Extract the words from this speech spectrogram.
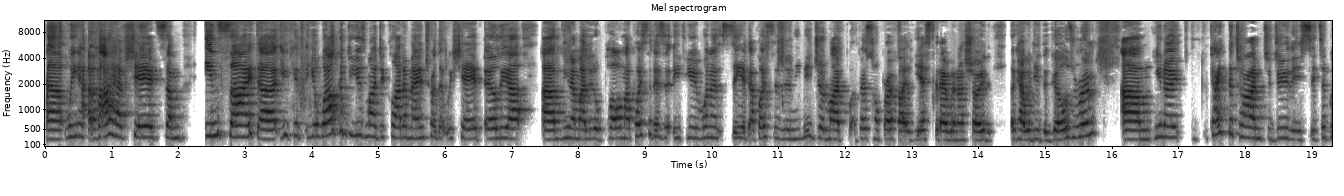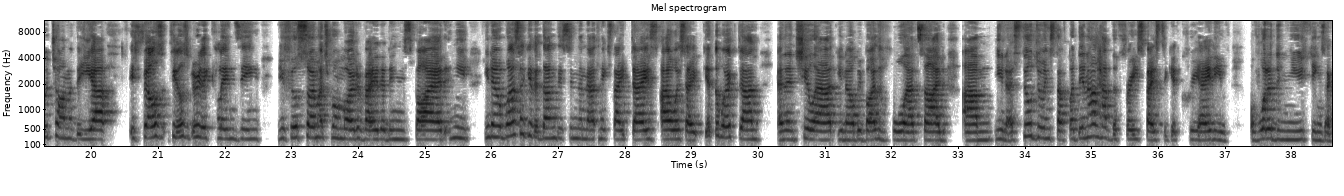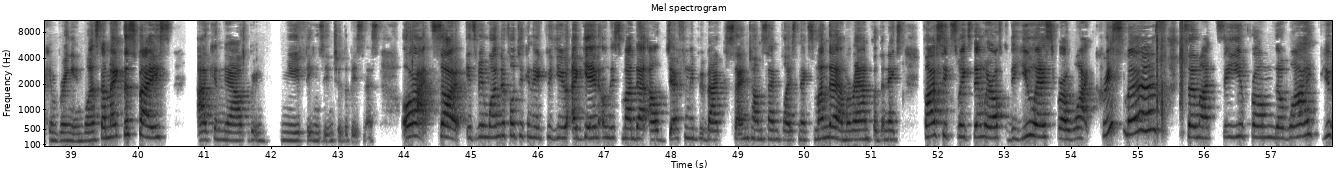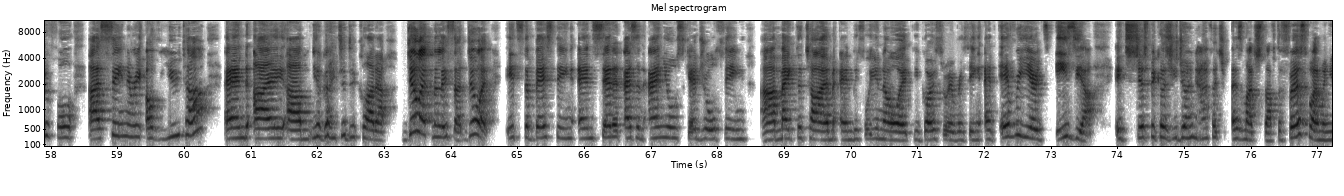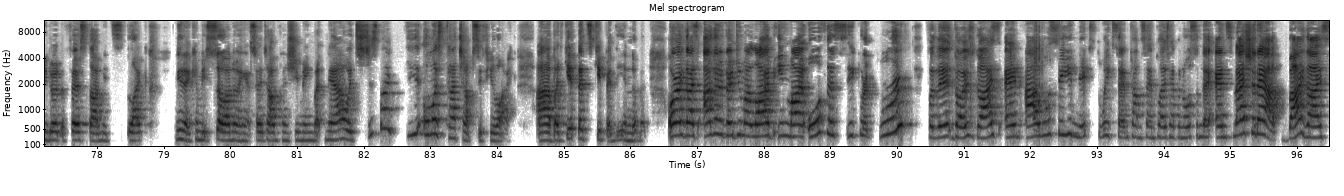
uh, we ha I have shared some insight. Uh, you can. You're welcome to use my declutter mantra that we shared earlier um, you know, my little poem. I posted as if you want to see it, I posted an image on my personal profile yesterday when I showed like how we did the girls' room. Um, you know, take the time to do this. It's a good time of the year. It feels feels really cleansing. You feel so much more motivated and inspired. And you, you know, once I get it done, this in the next eight days, I always say get the work done and then chill out. You know, I'll be by the pool outside. Um, you know, still doing stuff, but then I have the free space to get creative of what are the new things I can bring in. Once I make the space, I can now bring new things into the business. All right, so it's been wonderful to connect with you again on this Monday. I'll definitely be back same time, same place next Monday. I'm around for the next five, six weeks. Then we're off to the US for a white Christmas. So I might see you from the white, beautiful uh, scenery of Utah. And I, um, you're going to declutter. Do it, Melissa. Do it it's the best thing and set it as an annual schedule thing uh, make the time and before you know it you go through everything and every year it's easier it's just because you don't have as much stuff the first one when you do it the first time it's like you know, it can be so annoying, it's so time consuming, but now it's just like almost touch ups if you like. Uh, but get that skip at the end of it. All right, guys, I'm going to go do my live in my author secret group for the, those guys, and I will see you next week, same time, same place. Have an awesome day and smash it out. Bye, guys.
